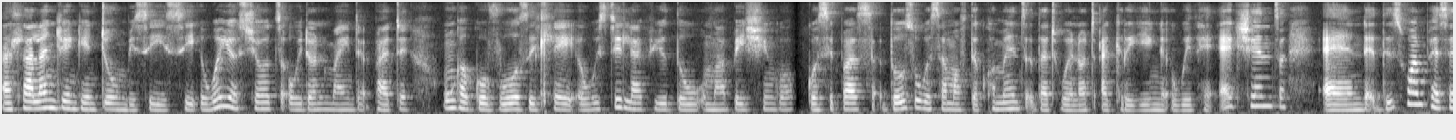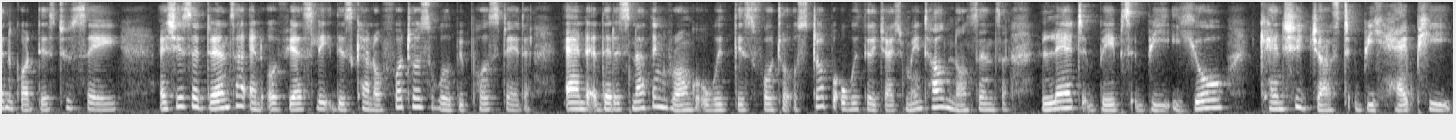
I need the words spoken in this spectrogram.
Ahlala njengentombi. Wear your shorts, we don't mind, but. We still love you though, Umabeshingo. Gossipers, those were some of the comments that were not agreeing with her actions and this one person got this to say uh, she's a dancer and obviously this kind of photos will be posted and there is nothing wrong with this photo. Stop with your judgmental nonsense. Let babes be yo can she just be happy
